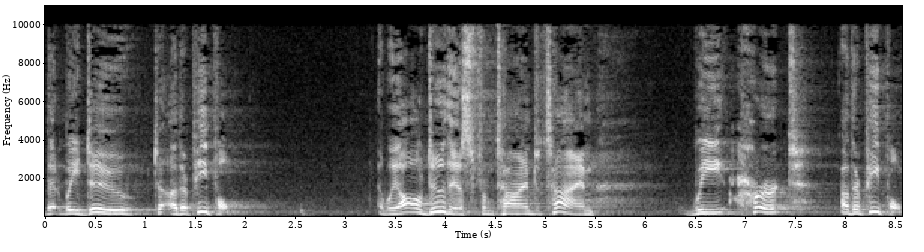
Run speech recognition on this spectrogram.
that we do to other people. And we all do this from time to time. We hurt other people.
